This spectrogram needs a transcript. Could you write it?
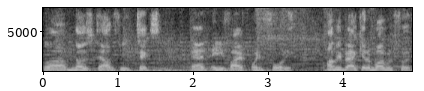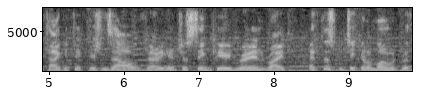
uh, no, it's down three ticks at 85.40. I'll be back in a moment for the Tiger Technicians Hour. Very interesting period we're in right at this particular moment with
